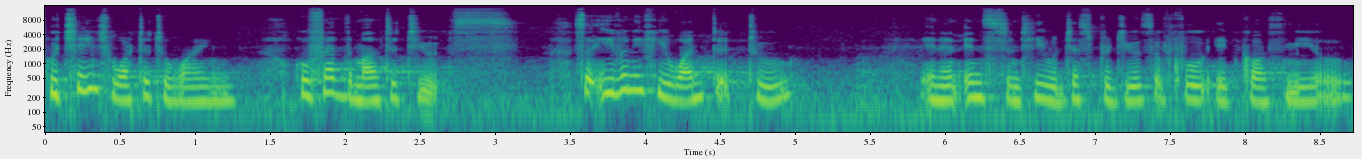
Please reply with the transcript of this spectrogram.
Who changed water to wine, who fed the multitudes. So even if he wanted to, in an instant he would just produce a full eight course meal,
